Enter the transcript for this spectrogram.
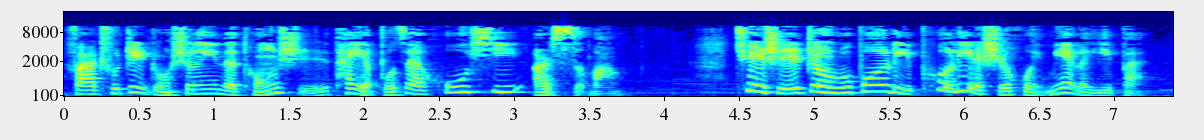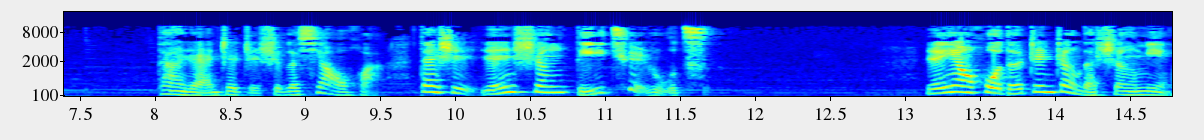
发出这种声音的同时，他也不再呼吸而死亡。确实，正如玻璃破裂时毁灭了一般。当然，这只是个笑话，但是人生的确如此。人要获得真正的生命，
